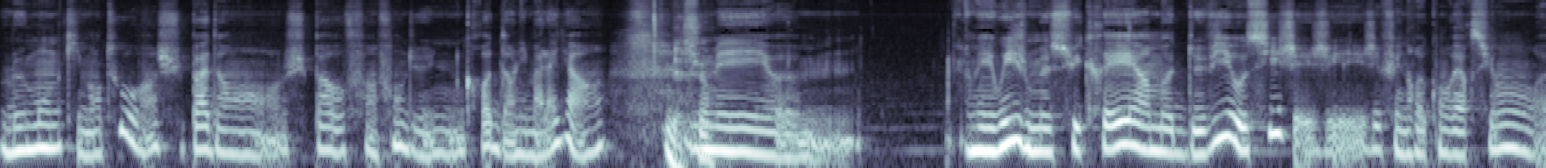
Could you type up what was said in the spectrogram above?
le monde qui m'entoure. hein. Je suis pas dans, je suis pas au fin fond d'une grotte dans l'Himalaya. hein. Bien sûr. Mais, euh, mais oui, je me suis créé un mode de vie aussi. J'ai- fait une reconversion euh,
